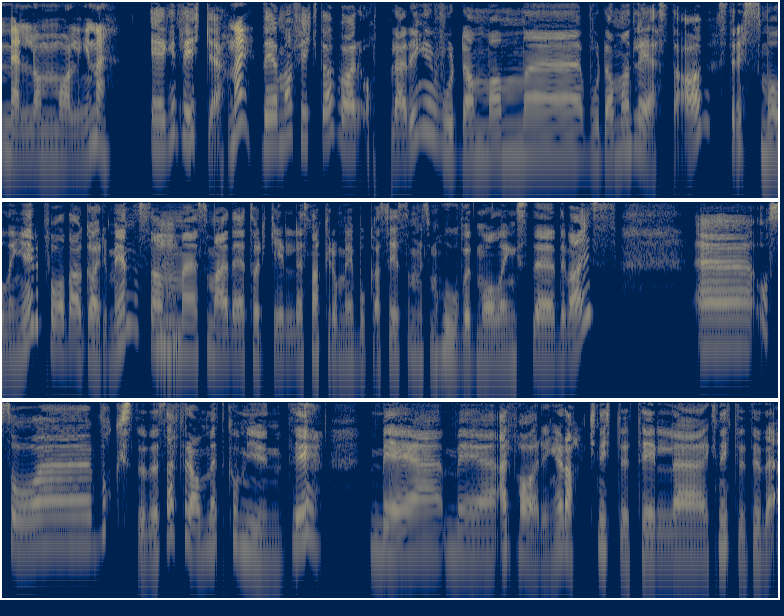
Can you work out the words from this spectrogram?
mellom målingene? Egentlig ikke. Nei. Det man fikk da, var opplæring i hvordan man, eh, hvordan man leste av stressmålinger på da Garmin, som, mm. Eh, som, er det Torkil snakker om i boka si som som hovedmålingsdevice. Eh, og så eh, vokste det seg fram et community med, med erfaringer da, knyttet til, knyttet til det.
